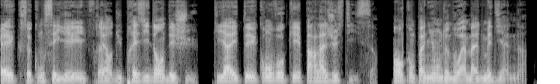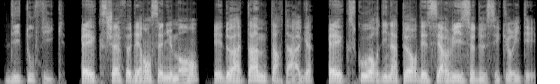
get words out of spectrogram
ex-conseiller et frère du président déchu, qui a été convoqué par la justice, en compagnon de Mohamed Medienne, dit Toufik, ex-chef des renseignements, et de Hatam Tartag, ex-coordinateur des services de sécurité.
